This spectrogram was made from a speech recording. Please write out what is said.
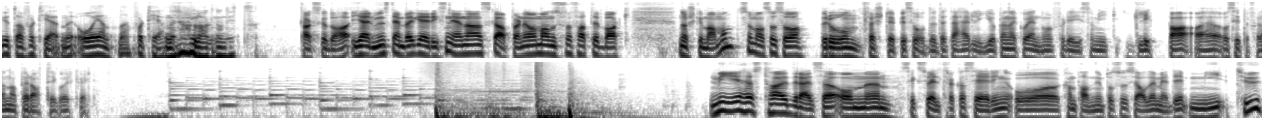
gutta fortjener, og jentene, fortjener å lage noe nytt. Takk skal du ha. Gjermund Stenberg Eriksen, en av skaperne og manusforfatter bak Norske Mammon, som altså så Broen første episode. Dette her ligger jo på nrk.no for de som gikk glipp av eh, å sitte foran apparatet i går kveld. Mye i høst har dreid seg om eh, seksuell trakassering og kampanjen på sosiale medier metoo.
